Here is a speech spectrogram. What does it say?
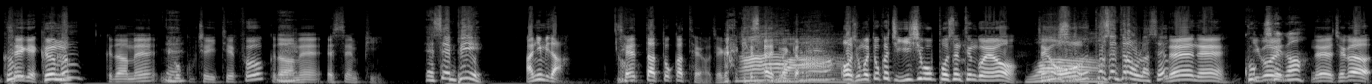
금? 세 개. 금, 금? 그다음에 미국 네. 국채 ETF, 그다음에 S&P. S&P. 아닙니다. 셋다 똑같아요. 제가 아, 계산해보니까. 그래요? 어, 정말 똑같이 25%인 거예요. 와. 제가 어, 25%나 올랐어요? 네, 네. 국채가? 이걸, 네, 제가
